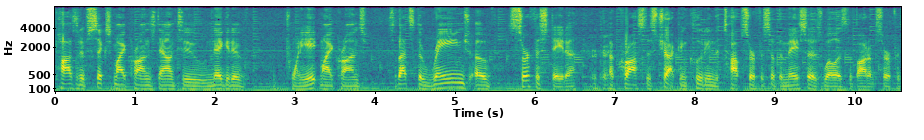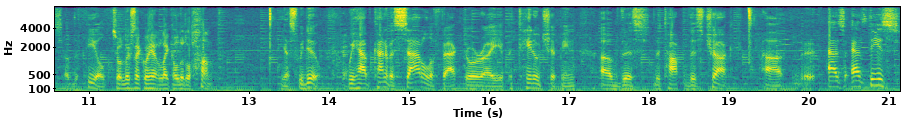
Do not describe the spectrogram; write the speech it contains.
positive 6 microns down to negative 28 microns. So that's the range of surface data okay. across this chuck, including the top surface of the mesa as well as the bottom surface of the field. So it looks like we have like a little hump. Yes, we do. Okay. We have kind of a saddle effect or a potato chipping of this, the top of this chuck. Uh, as, as these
